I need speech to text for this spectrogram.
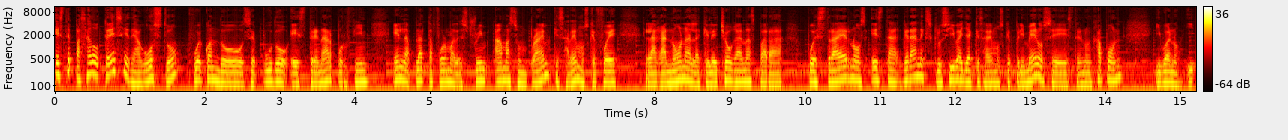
este pasado 13 de agosto fue cuando se pudo estrenar por fin en la plataforma de stream Amazon Prime, que sabemos que fue la ganona la que le echó ganas para pues traernos esta gran exclusiva, ya que sabemos que primero se estrenó en Japón y bueno, y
